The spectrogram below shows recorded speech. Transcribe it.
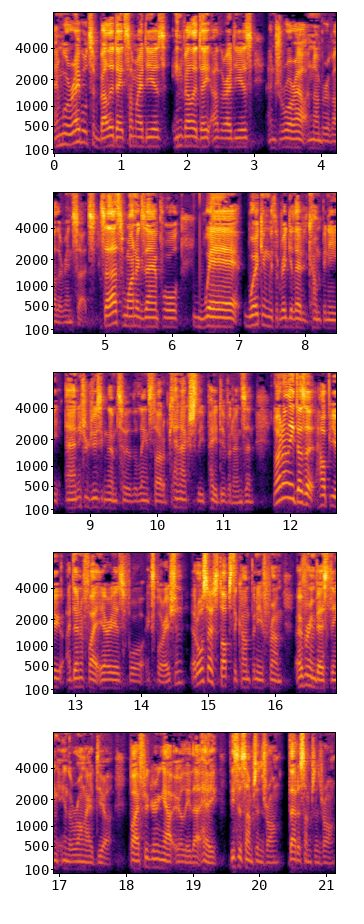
And we were able to validate some ideas, invalidate other ideas, and draw out a number of other insights. So that's one example where working with a regulated company and introducing them to the lean startup can actually pay dividends. And not only does it help you identify areas for exploration, it also stops the company from overinvesting in the wrong idea by figuring out early that, hey, this assumption's wrong, that assumption's wrong,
